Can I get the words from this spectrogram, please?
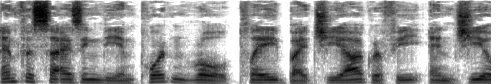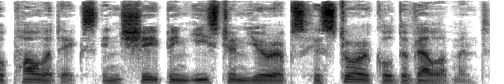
emphasizing the important role played by geography and geopolitics in shaping Eastern Europe's historical development.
